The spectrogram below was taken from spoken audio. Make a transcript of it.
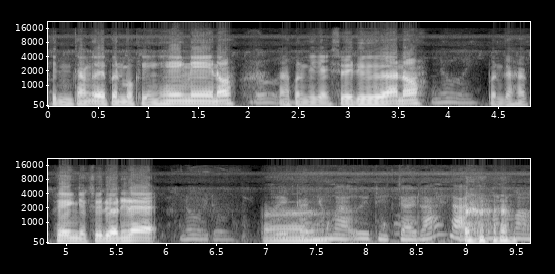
เห็นทางเอ้ยเพิ่นบ่แข็งแรงแน่เนาะโดยอ่าเพิ่นก็อยากช่วยเหลือเนาะโดยเพิ่นก็ฮักเพลงอยากช่วยเหลือนี่แหละ โดยโดยป้าเอ้ยก็ยังว่าเอ้ยดีใจหลายหลายมัน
